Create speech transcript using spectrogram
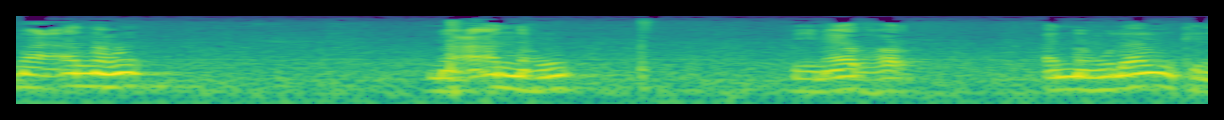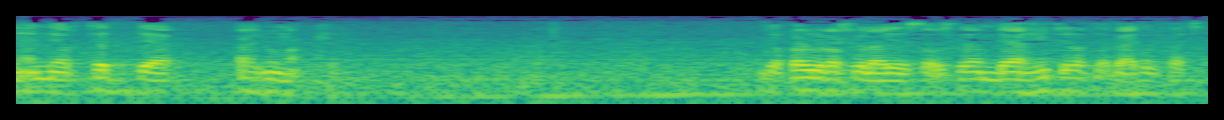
مع أنه مع أنه فيما يظهر أنه لا يمكن أن يرتد أهل مكة. لقول الرسول عليه الصلاة والسلام لا هجرة بعد الفتح.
